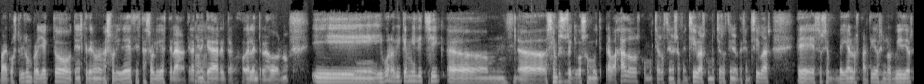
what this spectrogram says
para construir un proyecto tienes que tener una solidez, esta solidez te la, te la tiene que dar el trabajo del entrenador, ¿no? Y, bueno, vi que Milicic em, eh, siempre sus equipos son muy trabajados, con muchas opciones ofensivas, con muchas opciones defensivas, eh, eso se veía en los partidos, en los vídeos,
